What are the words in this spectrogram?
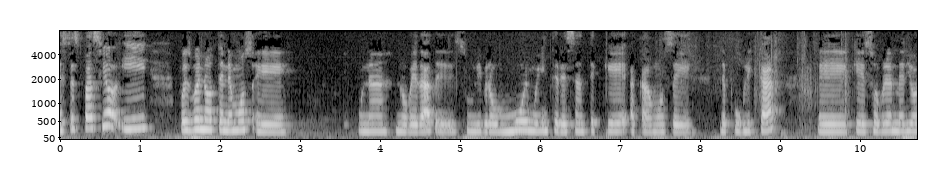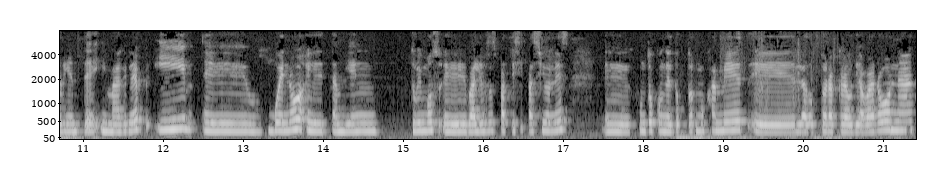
este espacio y, pues bueno, tenemos eh, una novedad. Es un libro muy, muy interesante que acabamos de, publicar. que es sobre el Medio Oriente y Magreb. Y bueno, también tuvimos eh, valiosas participaciones eh, junto con el doctor Mohamed, eh, la doctora Claudia Barona,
